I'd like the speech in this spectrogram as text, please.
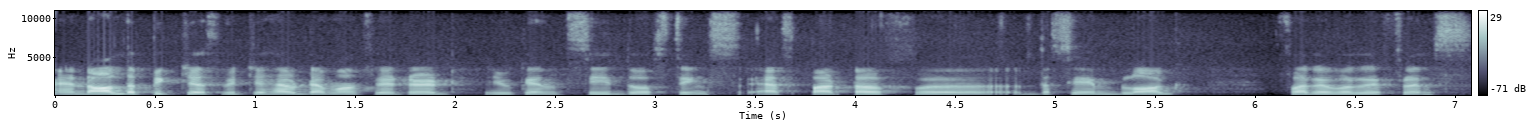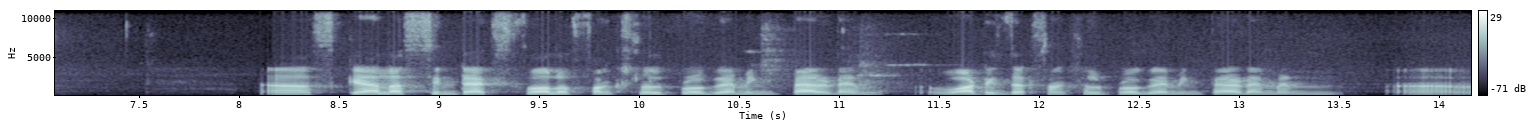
And all the pictures which I have demonstrated, you can see those things as part of uh, the same blog for reference. Uh, Scala syntax follow functional programming paradigm. What is that functional programming paradigm? And uh,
